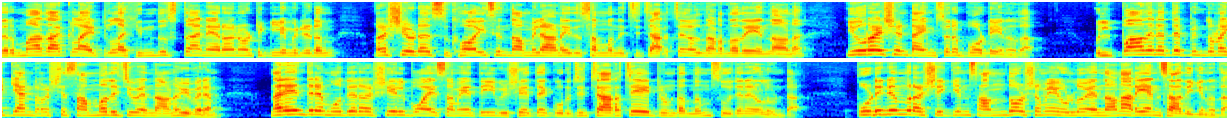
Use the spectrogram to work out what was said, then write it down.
നിർമ്മാതാക്കളായിട്ടുള്ള ഹിന്ദുസ്ഥാൻ എയറോനോട്ടിക് ലിമിറ്റഡും റഷ്യയുടെ സുഖോയ്സും തമ്മിലാണ് ഇത് സംബന്ധിച്ച് ചർച്ചകൾ നടന്നത് എന്നാണ് യൂറേഷ്യൻ ടൈംസ് റിപ്പോർട്ട് ചെയ്യുന്നത്. ഉൽപാദനത്തെ പിന്തുണയ്ക്കാൻ റഷ്യ സമ്മതിച്ചു എന്നാണ് വിവരം. നരേന്ദ്രമോദി റഷ്യയിൽ പോയ സമയത്ത് ഈ വിഷയത്തെക്കുറിച്ച് ചർച്ച ചെയ്തിട്ടുണ്ടെന്നും സൂചനകളുണ്ട്. പുടിനും റഷ്യയ്ക്കും സന്തോഷമേ ഉള്ളൂ എന്നാണ് അറിയാൻ സാധിക്കുന്നത്.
